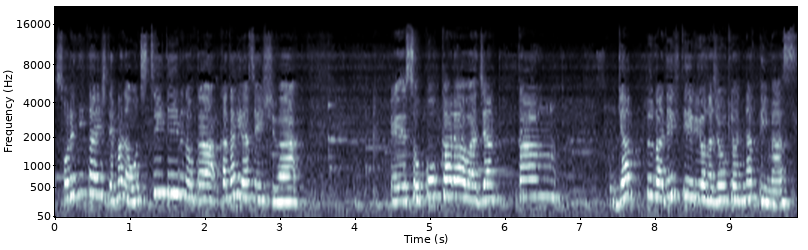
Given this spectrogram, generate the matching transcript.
それに対してまだ落ち着いているのか片平選手は、えー、そこからは若干ギャップができているような状況になっています。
